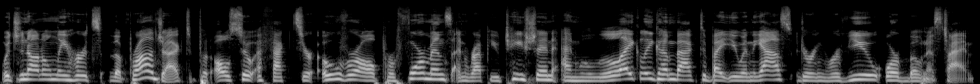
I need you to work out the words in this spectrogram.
which not only hurts the project, but also affects your overall performance and reputation and will likely come back to bite you in the ass during review or bonus time.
